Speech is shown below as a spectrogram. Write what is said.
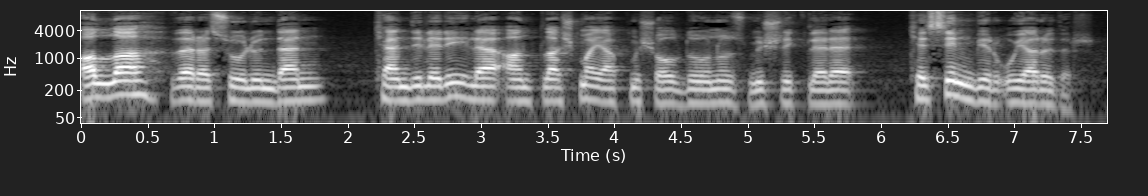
Allah ve Resulünden kendileriyle antlaşma yapmış olduğunuz müşriklere kesin bir uyarıdır.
